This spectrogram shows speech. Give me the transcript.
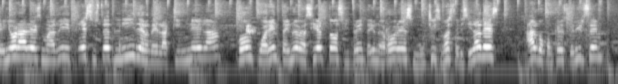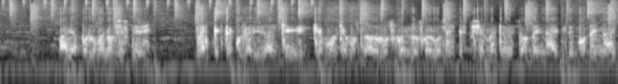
señor Alex Madrid, es usted líder de la quinela con 49 aciertos y 31 errores. Muchísimas felicidades. ¿Algo con qué despedirse? Vaya, por lo menos este la espectacularidad que, que, hemos, que mostrado los juegos, especialmente de Sunday Night y de Monday Night,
